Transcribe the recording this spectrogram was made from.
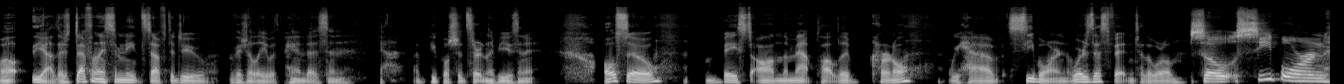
Well, yeah, there's definitely some neat stuff to do visually with pandas, and yeah, uh, people should certainly be using it. Also, based on the matplotlib kernel, we have Seaborn. Where does this fit into the world? So Seaborn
